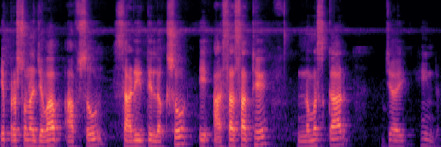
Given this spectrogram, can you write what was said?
એ પ્રશ્નોના જવાબ આપ સૌ સારી રીતે લખશો એ આશા સાથે. નમસ્કાર. જય હિન્દ.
